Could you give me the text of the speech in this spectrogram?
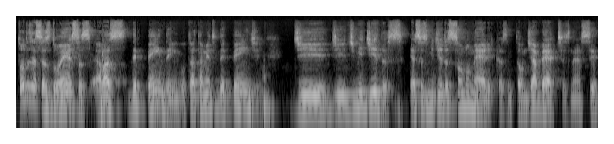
Todas essas doenças, elas dependem, o tratamento depende de, de, de, medidas. Essas medidas são numéricas. Então, diabetes, né? Se,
